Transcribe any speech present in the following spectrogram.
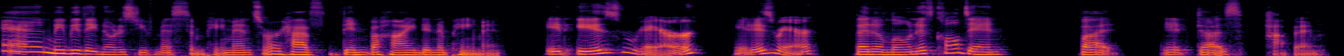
And maybe they notice you've missed some payments or have been behind in a payment. It is rare, it is rare that a loan is called in, but it does happen.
